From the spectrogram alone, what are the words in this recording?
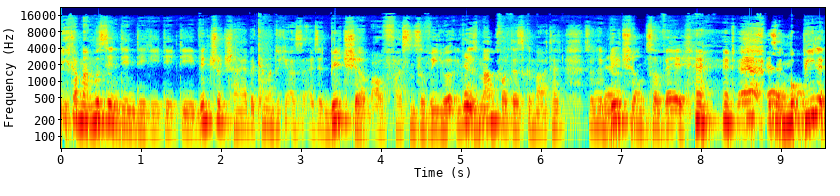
ich glaube, man muss den, den, die, die, die Windschutzscheibe kann man durchaus als einen Bildschirm auffassen, so wie Louis ja. Mumford das gemacht hat, so ein ja. Bildschirm zur Welt. Ja, also ein mobile,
